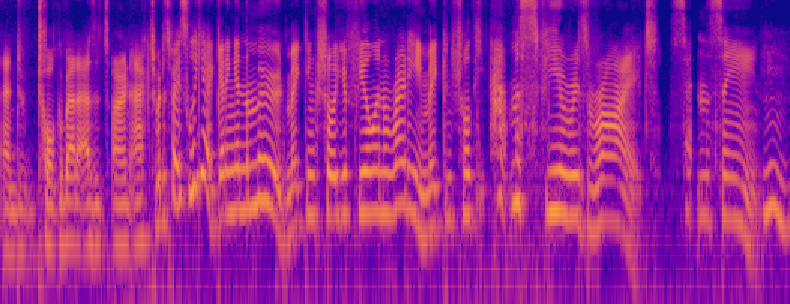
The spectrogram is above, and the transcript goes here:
And talk about it as its own act. But it's basically, yeah, getting in the mood, making sure you're feeling ready, making sure the atmosphere is right, setting the scene. Mm.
